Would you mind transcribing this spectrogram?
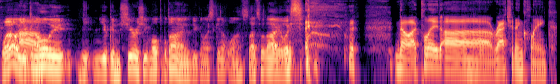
well, you can only you can shear a sheet multiple times. You can only skin it once. That's what I always. No, I played uh, Ratchet and Clank.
